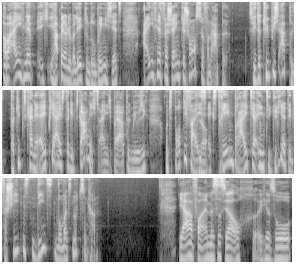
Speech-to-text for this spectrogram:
Aber eigentlich eine, ich, ich habe mir dann überlegt und darum bringe ich es jetzt, eigentlich eine verschenkte Chance von Apple. Ist wieder typisch Apple. Da gibt es keine APIs, da gibt es gar nichts eigentlich bei Apple Music. Und Spotify ja. ist extrem breit ja integriert in verschiedensten Diensten, wo man es nutzen kann. Ja, vor allem ist es ja auch hier so,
